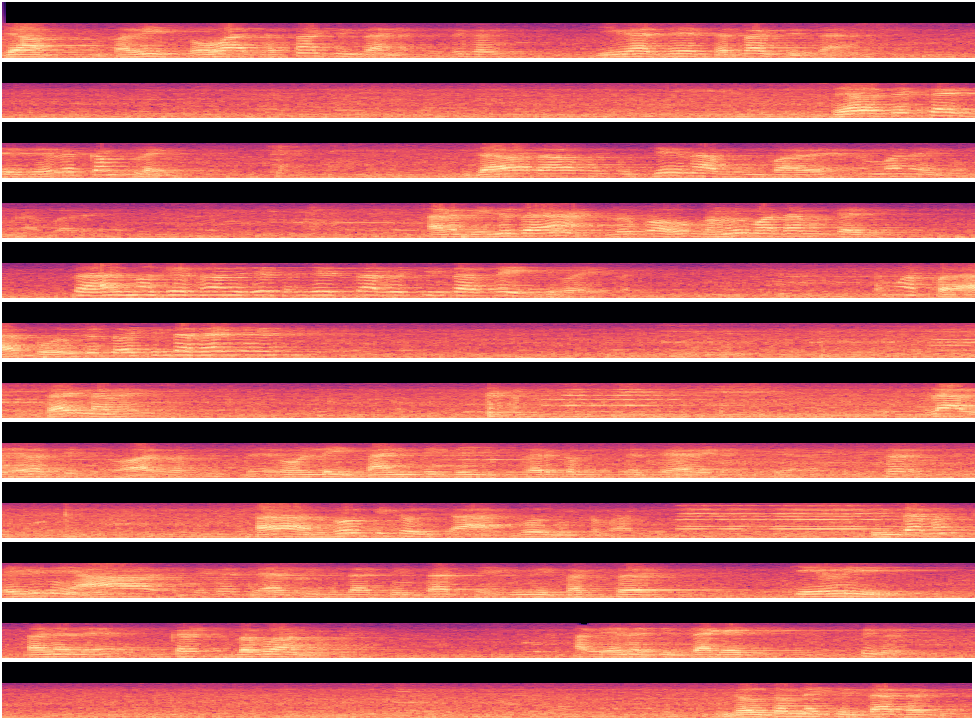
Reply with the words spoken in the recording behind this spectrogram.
જ્યાં ભવિષ્ય હોવા છતાં ચિંતા નથી. શું કહ્યું? જીવે છે છતાં ચિંતા નથી. કહી દેશે એટલે કમ્પ્લેન જવા દાવા પછી ના ગુમ પાડે, મને ગુમ ના પાડે. અને બીજું તો હા, લોકો હું ઘણું માથા કરી જે જે ચિંતા થઈ જવાય તમારે ચિંતા થાય છે. થાય ના એટલે આ વ્યવસ્થિત વસ્તુ છે. હા અનુભવથી કહું છું, આ અનુભવ તમારું. ચિંતા મન થયેલી નહીં. આ જગત જ્યારથી ચિંતા ચિંતા થયેલી ફક્ત કેવડી અને ભગવાન. આ બેને ચિંતા કરી. શું કહ્યું ગૌતમ ને ચિંતા થતી.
